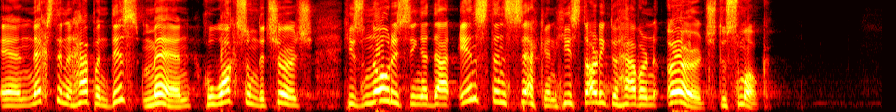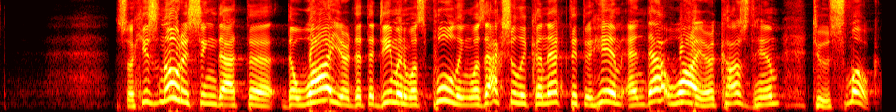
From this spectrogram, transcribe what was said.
and next thing that happened, this man who walks from the church, he's noticing at that instant second, he's starting to have an urge to smoke. So he's noticing that the, the wire that the demon was pulling was actually connected to him and that wire caused him to smoke.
